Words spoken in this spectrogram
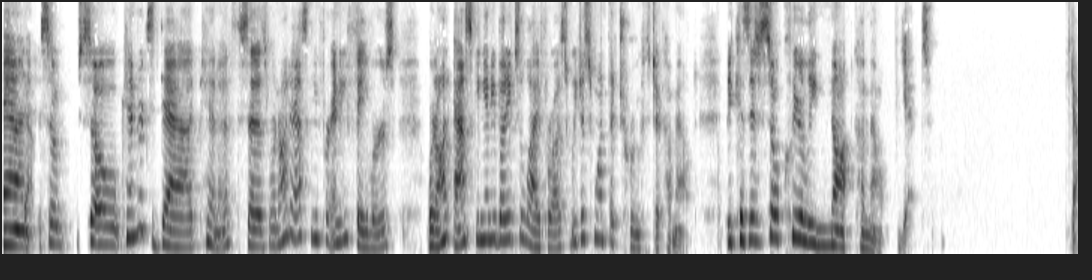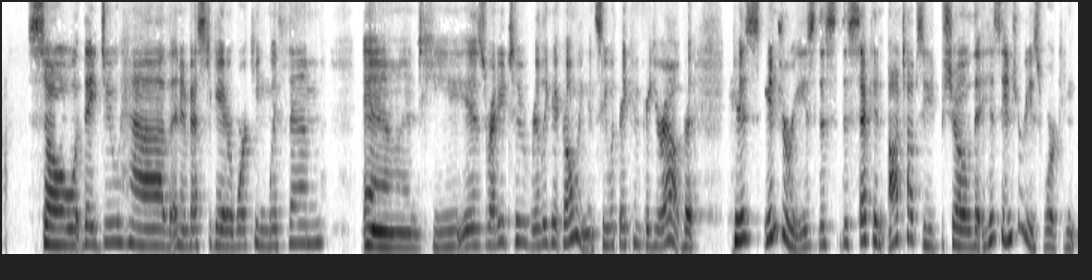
And Yeah. so so Kendrick's dad, Kenneth, says we're not asking for any favors. We're not asking anybody to lie for us. We just want the truth to come out because it is so clearly not come out yet. Yeah. So they do have an investigator working with them and he is ready to really get going and see what they can figure out but his injuries this the second autopsy show that his injuries were con-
